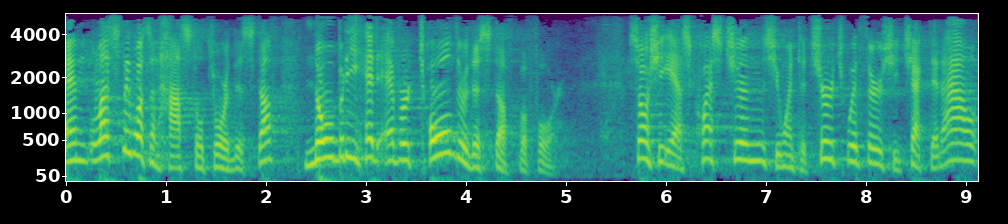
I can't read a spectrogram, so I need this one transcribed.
And Leslie wasn't hostile toward this stuff. Nobody had ever told her this stuff before. So she asked questions. She went to church with her. She checked it out.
